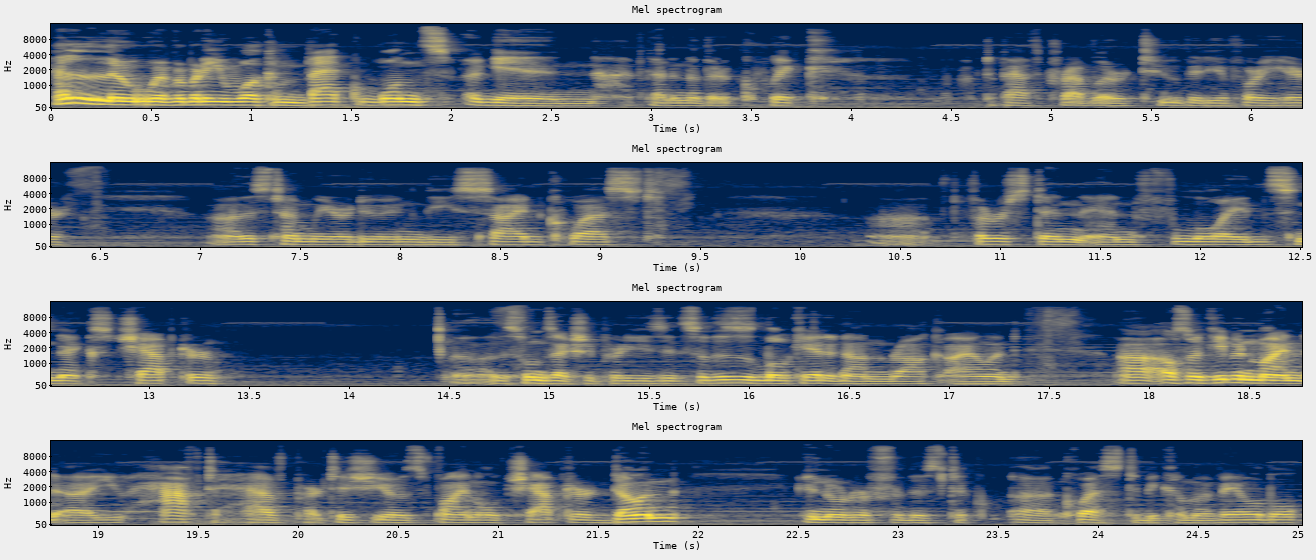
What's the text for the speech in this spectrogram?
Hello everybody, welcome back once again. I've got another quick Octopath Traveler 2 video for you here. Uh, this time we are doing the side quest uh, Thurston and Floyd's next chapter. Uh, this one's actually pretty easy. So this is located on Roque Island. Uh, also keep in mind uh, you have to have Partitio's final chapter done in order for this to, uh, quest to become available.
